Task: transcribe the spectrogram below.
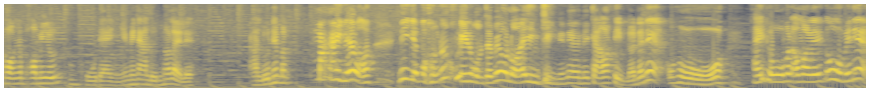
ทองยังพอมีลุ้นอืมปูแดงอย่างงี้ไม่น่าลุ้นเท่าไหร่เลย อะลุ้นให้มัน มาอีกแล้วเหรอ นี่อย่าบอกว่าควีนผมจะไม่เอาร้อยจริงๆนะเนี่ยในกาสิบแล้วนะเนี่ย โอ้โหใครดูมันเอามาในตู้ไหมเนี่ย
